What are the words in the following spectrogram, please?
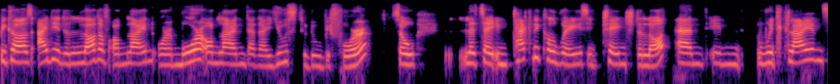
because I did a lot of online or more online than I used to do before. So let's say in technical ways, it changed a lot. And in with clients,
